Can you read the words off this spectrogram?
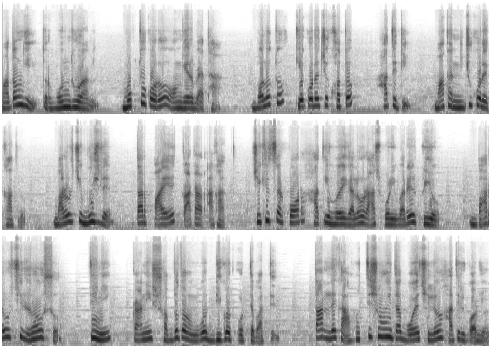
মাতঙ্গি, তোর বন্ধু আমি, মুক্ত করো অঙ্গের ব্যথা। বলো তো, কে করেছে ক্ষত? হাতিটি মাথা নিচু করে কাঁদল। বারুচি বুঝলেন তার পায়ে কাটার আঘাত। চিকিৎসার পর হাতি হয়ে গেল রাজ পরিবারের প্রিয়। বারুচির রহস্য, তিনি প্রাণীর শব্দ তরঙ্গ ডিকোড করতে পারতেন। তার লেখা হত্যি সংহিতা বইয়ে ছিল হাতির গর্জন।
